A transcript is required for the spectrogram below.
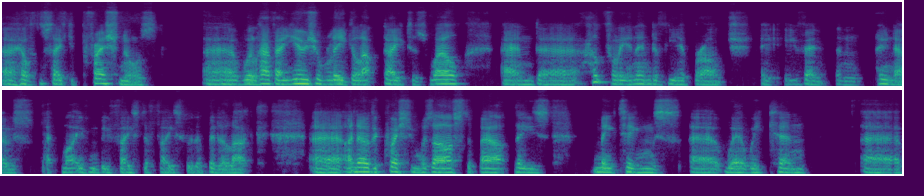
uh, health and safety professionals. Uh, we'll have our usual legal update as well, and uh, hopefully an end of year branch event. And who knows, that might even be face to face with a bit of luck. Uh, I know the question was asked about these meetings uh, where we can uh,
